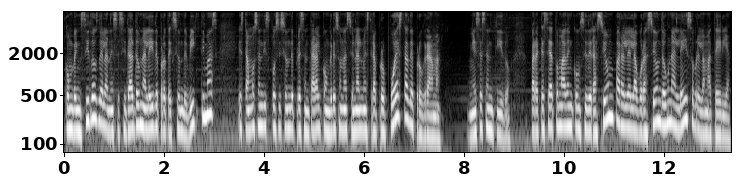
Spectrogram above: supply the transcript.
Convencidos de la necesidad de una ley de protección de víctimas, estamos en disposición de presentar al Congreso Nacional nuestra propuesta de programa. En ese sentido, para que sea tomada en consideración para la elaboración de una ley sobre la materia,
